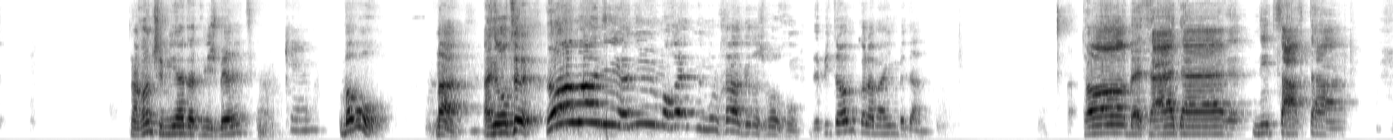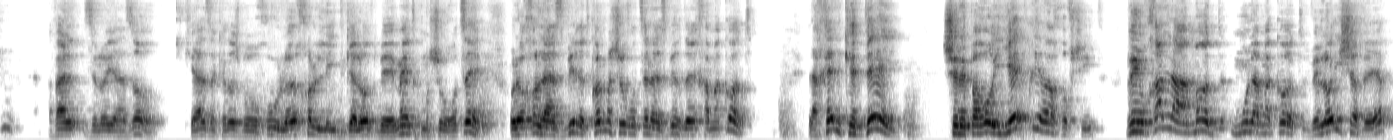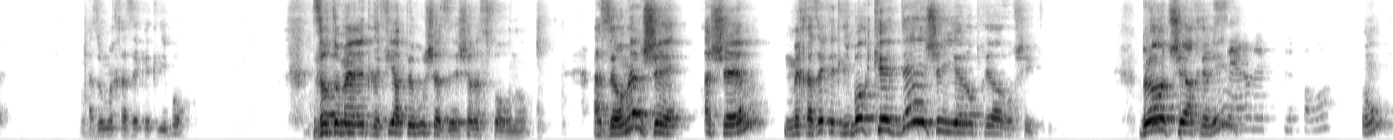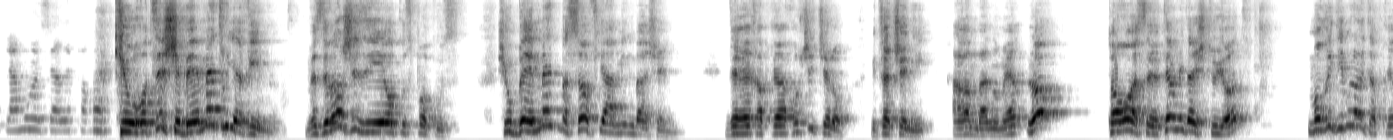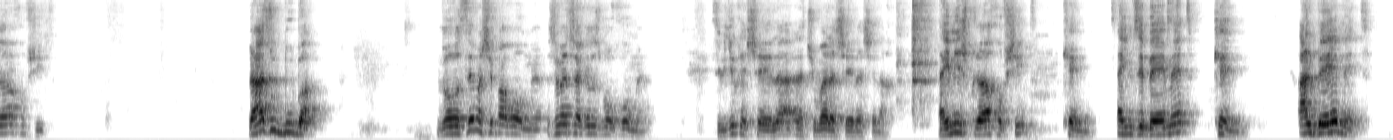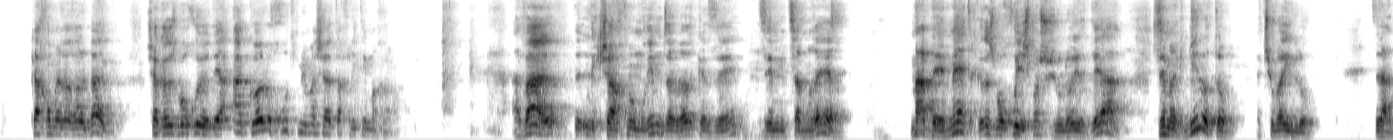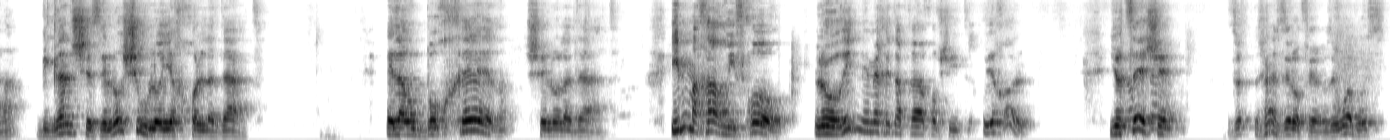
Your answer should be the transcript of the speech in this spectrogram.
נכון שמיד את נשברת? כן. ברור. מה, אני רוצה, לא, מה, אני, אני מורד מולך הקדוש ברוך הוא, ופתאום כל המים בדם. טוב, בסדר, ניצחת. אבל זה לא יעזור, כי אז הקדוש ברוך הוא לא יכול להתגלות באמת כמו שהוא רוצה, הוא לא יכול להסביר את כל מה שהוא רוצה להסביר דרך המכות. לכן כדי שלפרעה יהיה בחירה חופשית, ויוכל לעמוד מול המכות ולא יישבר, אז הוא מחזק את ליבו. זאת אומרת, לפי הפירוש הזה של הספורנו, אז זה אומר שהשם מחזק את ליבו כדי שיהיה לו בחירה חופשית. בעוד שאחרים... למה הוא עוזר לפרעה? כי הוא רוצה שבאמת הוא יבין, וזה לא שזה יהיה הוקוס פוקוס, שהוא באמת בסוף יאמין בהשם, דרך הבחירה החופשית שלו. מצד שני, הרמב"ן אומר, לא, פרעה עשה יותר מדי שטויות, מורידים לו את הבחירה החופשית. ואז הוא בובה, ועושה מה שפרעה אומר, זאת אומרת שהקדוש ברוך הוא אומר. זה בדיוק השאלה, התשובה לשאלה שלך. האם יש בחירה חופשית? כן. האם זה באמת? כן. על באמת. כך אומר הרלב"ג, שהקדוש ברוך הוא יודע הכל חוץ ממה שאת תחליטי מחר. אבל כשאנחנו אומרים דבר כזה, זה מצמרר. מה באמת, הקדוש ברוך הוא יש משהו שהוא לא יודע? זה מגביל אותו. התשובה היא לא. למה? בגלל שזה לא שהוא לא יכול לדעת, אלא הוא בוחר שלא לדעת. אם מחר הוא יבחור להוריד ממך את הבחירה החופשית, הוא יכול. יוצא לא ש... זה, לא פייר, זה הוא הבוס.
